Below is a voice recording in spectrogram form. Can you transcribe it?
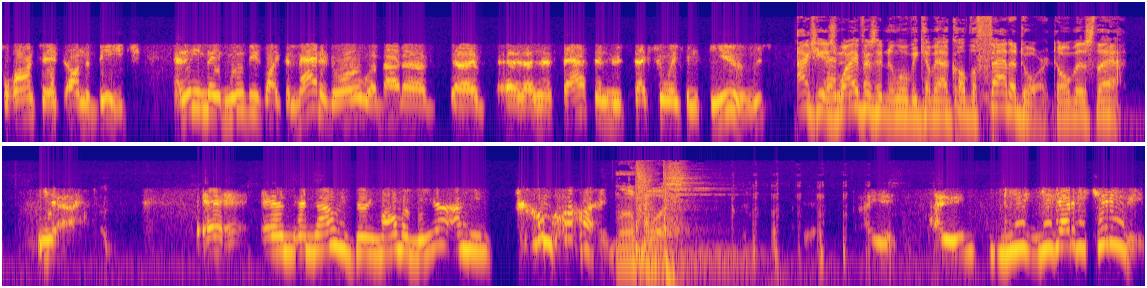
flaunt it on the beach. And then he made movies like The Matador about a, a, an assassin who's sexually confused. Actually, his And- wife has a new movie coming out called The Fatador. Don't miss that. Yeah. And, and and now he's doing Mamma Mia. I mean, come on. Oh, boy. I, I, you, you got to be kidding me.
